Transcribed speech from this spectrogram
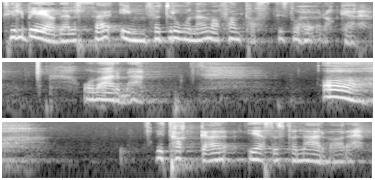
Tilbedelse innenfor tronen var fantastisk å høre dere og være med. Åh, vi takker Jesus for nærværet.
